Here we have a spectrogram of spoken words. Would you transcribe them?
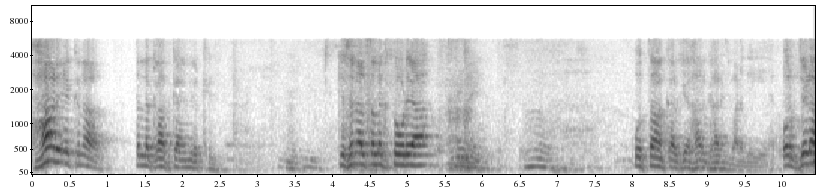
ہر ایک نال تعلقات قائم رکھے۔ کسی نال تعلق توڑیا؟ وہ تاں کر کے ہر گھر بڑھ گئی ہے۔ اور جڑا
